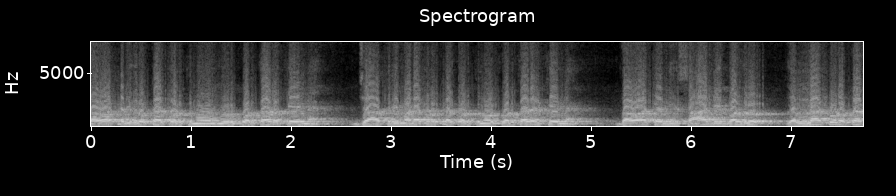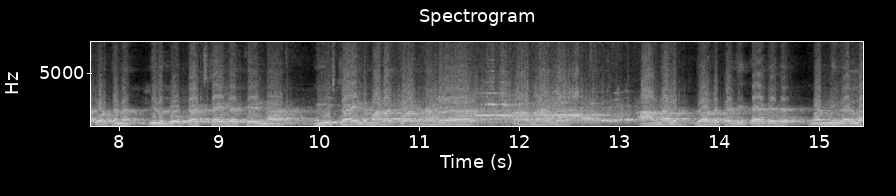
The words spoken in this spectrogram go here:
ದವಾಖಾನಿಗೆ ರೊಕ್ಕ ಕೊಡ್ತನು, ಇವ್ರು ಕೊಡ್ತಾರೋ ಕೇನೆ ಜಾತ್ರೆ ಮಾಡಕ್ ರೊಕ್ಕ ಕೊಡ್ತನು ಕೊಡ್ತಾರೆ ಕೇನೆ ದವಾಖಾನಿ ಸಾಲಿ ಬಂದ್ರು ಎಲ್ಲಕ್ಕೂ ರೊಕ್ಕ ಕೊಡ್ತೇನೆ. ಇದು ಗೋಕಾಕ್ ಸ್ಟೈಲ್ ಅತ್ತೇನ ಈ ಸ್ಟೈಲ್ ಮಾಡಕ್ ಹೋದ್ನಂದ್ರ ಆಮೇಲೆ ಆಮೇಲೆ ದೊಡ್ಡ ಪಜಿತ ಆಗ್ತದೆ ಮತ್ತೆ ನೀವೆಲ್ಲ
